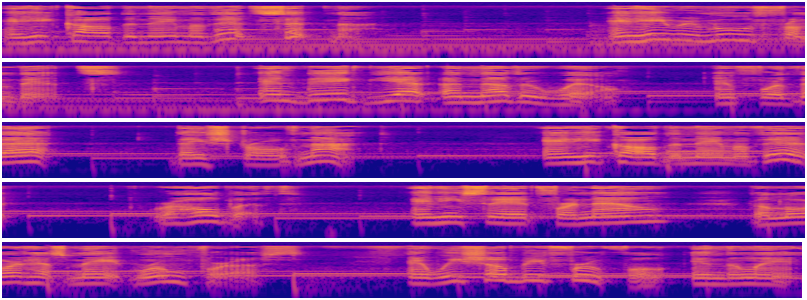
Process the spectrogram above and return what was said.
And he called the name of it Sitnah. And he removed from thence and digged yet another well, and for that they strove not. And he called the name of it Rehoboth. And he said, For now the Lord has made room for us, and we shall be fruitful in the land.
